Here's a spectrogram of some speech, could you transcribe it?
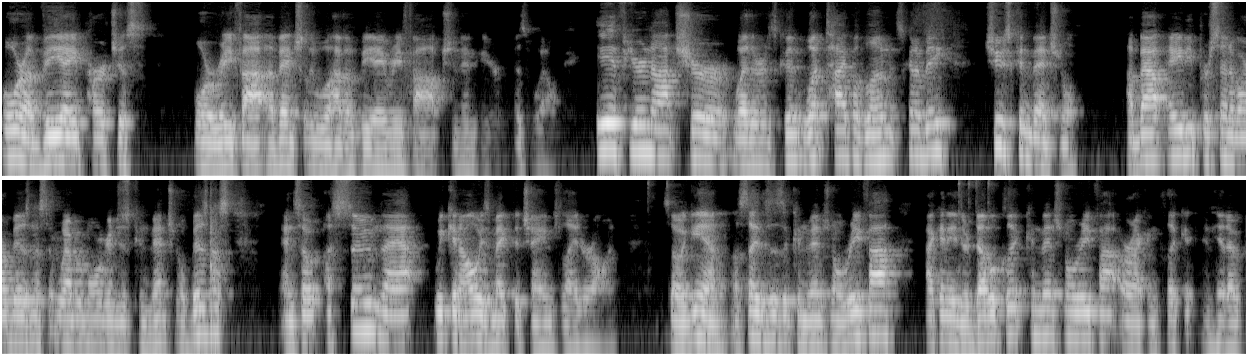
Or a VA purchase or refi. Eventually, we'll have a VA refi option in here as well if you're not sure whether it's good, what type of loan it's going to be, choose conventional. About 80% of our business at Weber Mortgage is conventional business. And so assume that we can always make the change later on. So again, let's say this is a conventional refi. I can either double click conventional refi or I can click it and hit OK.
